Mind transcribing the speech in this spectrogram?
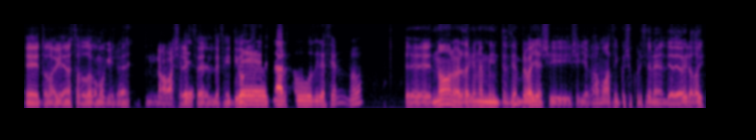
eh, todavía no está todo como quiero, ¿eh? No va a ser este el definitivo. ¿Quieres dar tu dirección nueva? Eh, no, la verdad que no es mi intención, pero vaya, si, si llegamos a cinco suscripciones el día de hoy, la doy.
